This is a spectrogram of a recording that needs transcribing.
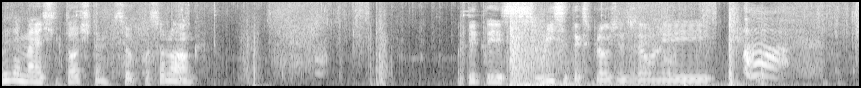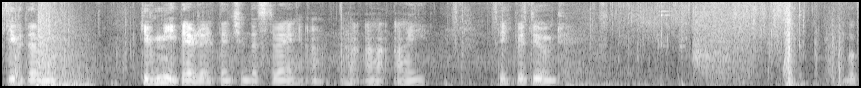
did I manage to dodge them so for so long? Or did these recent explosions only give them, give me their attention? That's the way. Uh, uh, I think we're doomed. Whoop.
